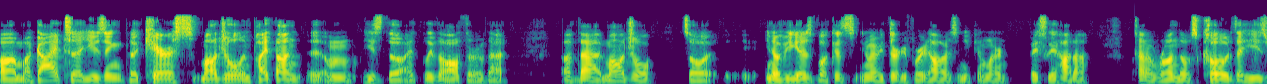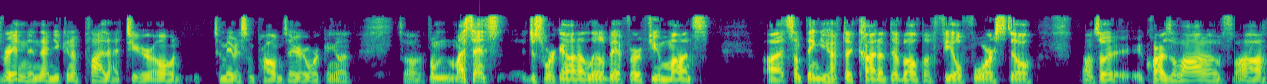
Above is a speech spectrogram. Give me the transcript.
um, a guide to using the Keras module in Python. Um, he's the I believe the author of that of that module. So, you know, if you get his book is you know maybe thirty, forty dollars, and you can learn basically how to kind of run those codes that he's written, and then you can apply that to your own to maybe some problems that you're working on. So, from my sense, just working on a little bit for a few months, uh, it's something you have to kind of develop a feel for still. Um, so it requires a lot of uh,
